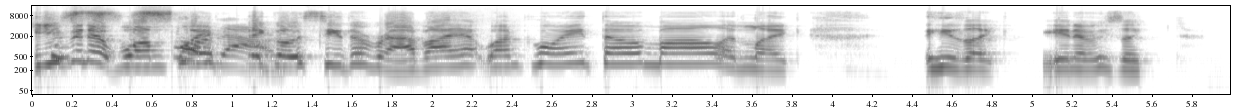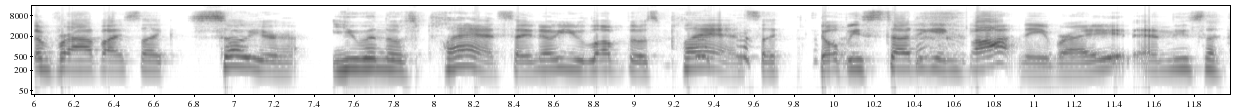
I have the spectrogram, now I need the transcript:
Even at one point, they go see the rabbi at one point, though, Mal, and like, he's like, you know, he's like, the rabbi's like, so you're you and those plants. I know you love those plants. Like, you'll be studying botany, right? And he's like,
